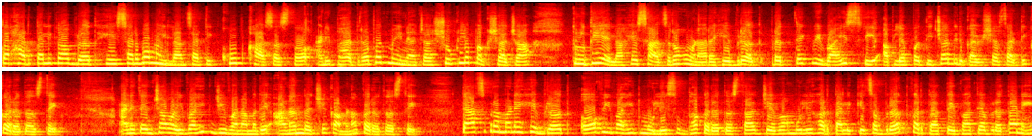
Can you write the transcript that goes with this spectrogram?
तर हरतालिका व्रत हे सर्व महिलांसाठी खूप खास असतं आणि भाद्रपद महिन्याच्या शुक्ल पक्षाच्या तृतीयेला हे साजरं होणारं हे व्रत प्रत्येक विवाहित स्त्री आपल्या पतीच्या दीर्घायुष्यासाठी करत असते आणि त्यांच्या वैवाहिक जीवनामध्ये आनंदाची कामना करत असते. त्याचप्रमाणे हे व्रत अविवाहित मुली सुद्धा करत असतात. जेव्हा मुली हरतालिकेचं व्रत करतात तेव्हा त्या व्रताने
